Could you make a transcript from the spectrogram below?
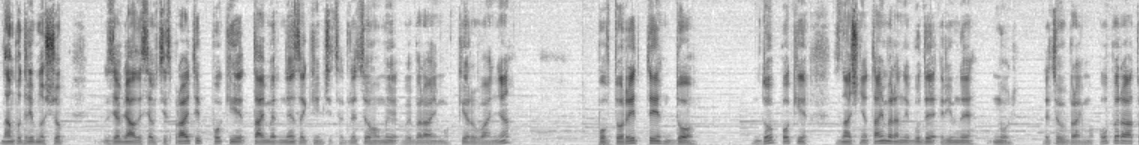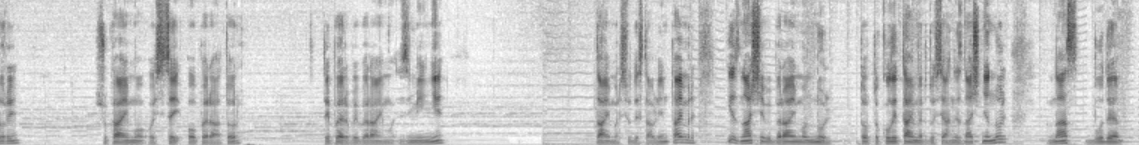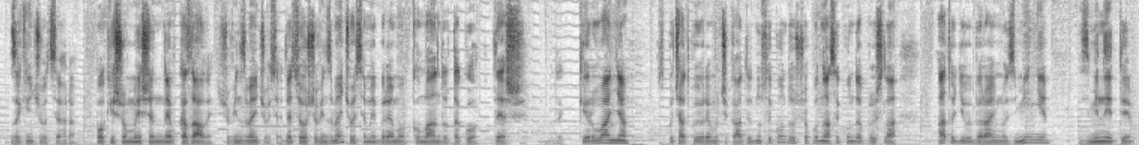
нам потрібно, щоб з'являлися в ці спрайти, поки таймер не закінчиться. Для цього ми вибираємо керування, повторити до, до поки значення таймера не буде рівне 0. Для цього вибираємо оператори. Шукаємо ось цей оператор. Тепер вибираємо змінні таймер. Сюди ставляємо таймер і значення вибираємо 0. Тобто, коли таймер досягне значення 0, в нас буде закінчуватися гра. Поки що ми ще не вказали, що він зменшився. Для цього, щоб він зменшився, ми беремо команду таку теж буде керування. Спочатку беремо чекати 1 секунду, щоб 1 секунда пройшла. А тоді вибираємо змінні, змінити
